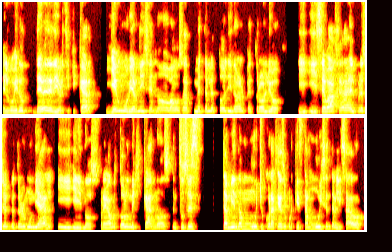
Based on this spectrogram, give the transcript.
El gobierno debe de diversificar llega un gobierno y dice, no, vamos a meterle todo el dinero al petróleo y, y se baja el precio del petróleo mundial y, y, nos fregamos todos los mexicanos. Entonces, también da mucho coraje eso porque está muy centralizado.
